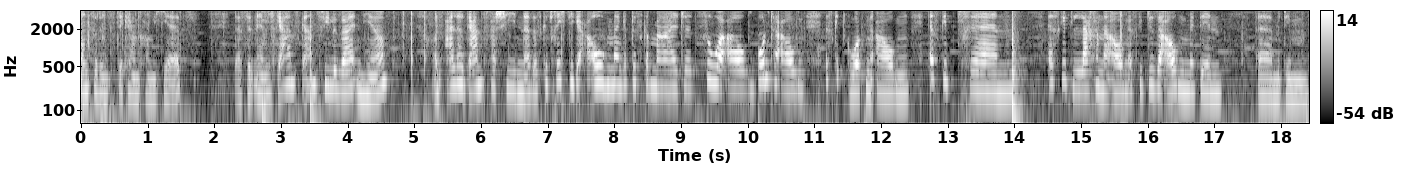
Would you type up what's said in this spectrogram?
Und zu den Stickern komme ich jetzt. Das sind nämlich ganz, ganz viele Seiten hier. Und alle ganz verschieden. Also es gibt richtige Augen, dann gibt es gemalte, zur Augen, bunte Augen. Es gibt Gurkenaugen, es gibt Tränen, es gibt lachende Augen, es gibt diese Augen mit den äh, mit dem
